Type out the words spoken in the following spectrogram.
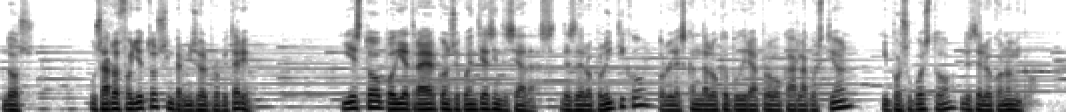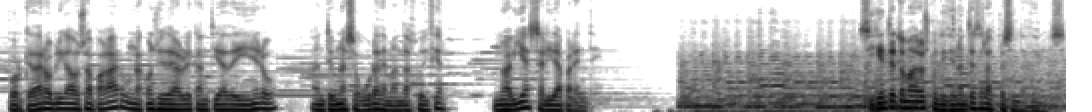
2. Usar los folletos sin permiso del propietario, y esto podía traer consecuencias indeseadas, desde lo político, por el escándalo que pudiera provocar la cuestión, y por supuesto, desde lo económico, por quedar obligados a pagar una considerable cantidad de dinero ante una segura demanda judicial. No había salida aparente. Siguiente toma de los condicionantes de las presentaciones,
